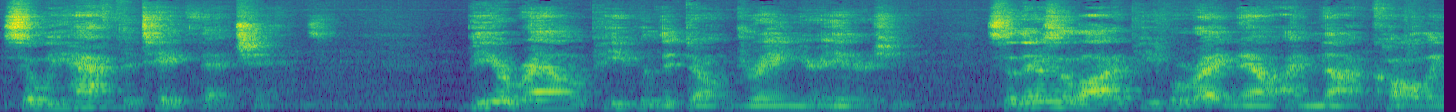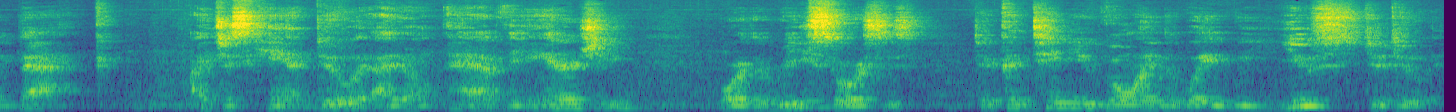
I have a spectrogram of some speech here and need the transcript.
So we have to take that chance. Be around people that don't drain your energy. So there's a lot of people right now I'm not calling back. I just can't do it. I don't have the energy or the resources to continue going the way we used to do it,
